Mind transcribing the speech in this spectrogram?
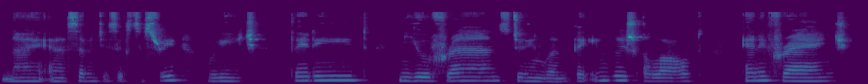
1763, uh, which ceded New France to England. The English allowed any French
